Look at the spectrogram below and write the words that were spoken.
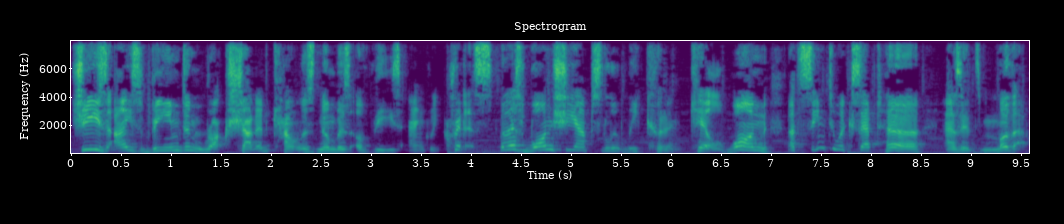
She's ice beamed and rock shattered countless numbers of these angry critters, but there's one she absolutely couldn't kill, one that seemed to accept her as its mother.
